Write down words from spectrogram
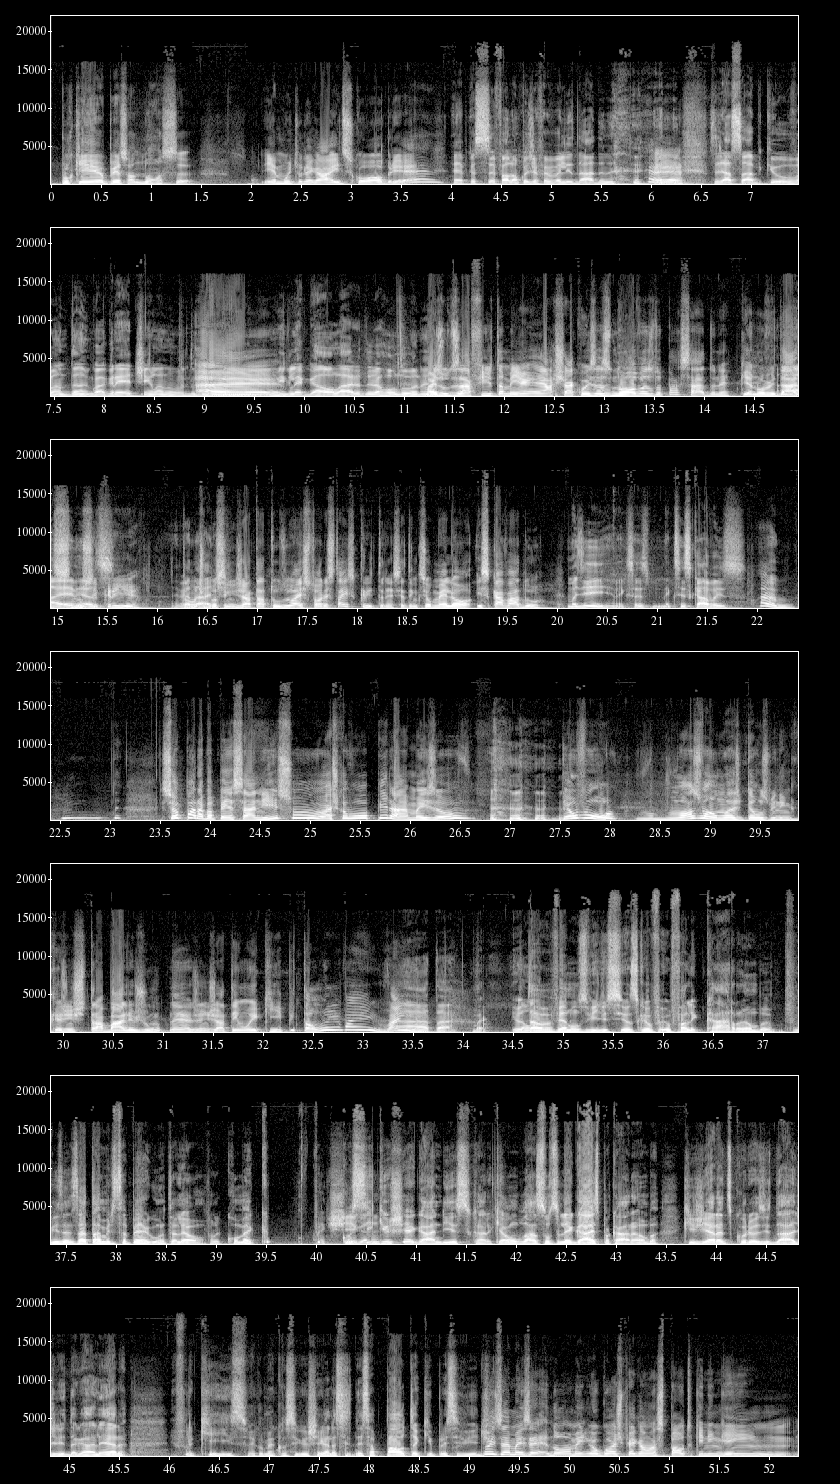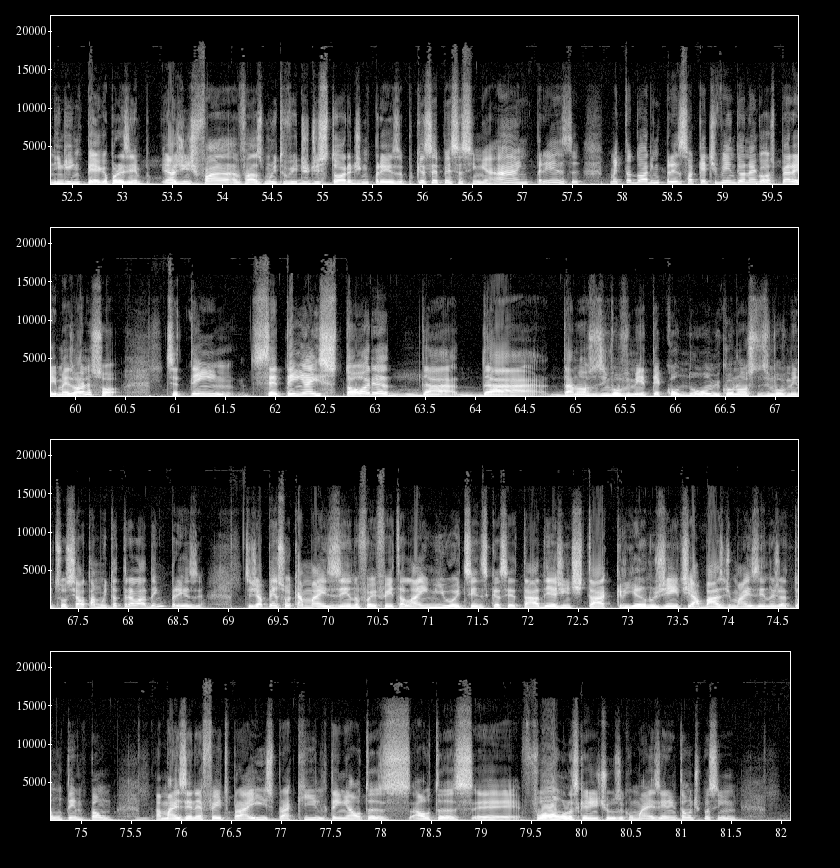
porque o pessoal, nossa, e é muito legal, aí descobre, é. É, porque se você fala uma coisa já foi validada, né? É. você já sabe que o Van Damme com a Gretchen lá no, no, É. no Domingo Legal lá já, já rolou, né? Mas o desafio também é achar coisas novas do passado, né? Porque a novidade Ah, é não mesmo? se cria. É então, verdade. tipo assim, já tá tudo, a história está escrita, né? Você tem que ser o melhor escavador. Mas e aí? Como é que você, como é que você escava isso? Ah, hum, se eu parar pra pensar nisso, eu acho que eu vou pirar, mas eu. eu vou. Nós vamos. Tem uns meninos que a gente trabalha junto, né? A gente já tem uma equipe, então a gente vai, vai ah, indo. tá. Mas Eu Então- tava vendo uns vídeos seus que eu, eu falei, caramba, fiz exatamente essa pergunta, Léo. Falei, como é que Como é que chega, conseguiu né? chegar nisso, cara? Que é um assuntos legais pra caramba, que gera descuriosidade ali da galera. Eu falei, que isso, velho? Como é que conseguiu chegar nessa, nessa pauta aqui pra esse vídeo? Pois é, mas é, normalmente eu gosto de pegar umas pautas que ninguém ninguém pega. Por exemplo, a gente fa- faz muito vídeo de história de empresa. Porque você pensa assim, ah, empresa, mas toda hora a empresa só quer te vender o negócio. Pera aí, mas olha só. Você tem, você tem a história da, da, da nosso desenvolvimento econômico, o nosso desenvolvimento social tá muito atrelado à empresa. Você já pensou que a maisena foi feita lá em 1800 e cacetada e a gente tá criando gente à base de maisena já tem um tempão? A maisena é feita para isso, para aquilo, tem altas, altas é, fórmulas que a gente usa com maisena, então, tipo assim,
